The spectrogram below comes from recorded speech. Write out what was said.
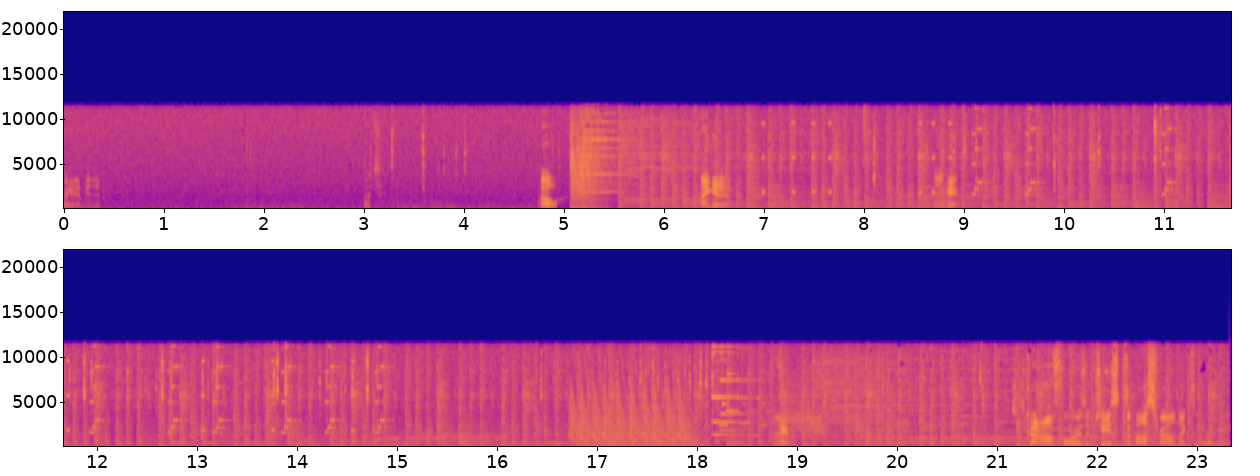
Wait a minute. What? Oh. I get it. Okay. Okay. She's gone on all fours and chased the mouse around like the room,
